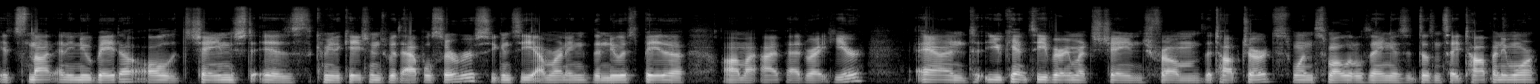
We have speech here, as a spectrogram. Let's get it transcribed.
It's not any new beta. All it's changed is communications with Apple servers. So you can see I'm running the newest beta on my iPad right here. And you can't see very much change from the top charts. One small little thing is it doesn't say top anymore.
